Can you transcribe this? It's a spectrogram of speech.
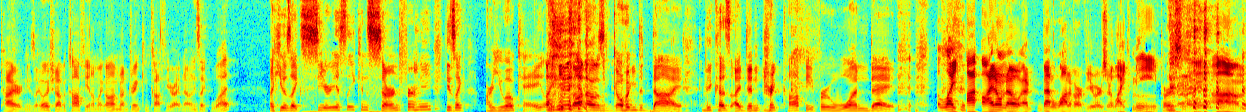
tired. And he's like, oh, I should have a coffee. And I'm like, oh, I'm not drinking coffee right now. And he's like, what? Like, he was like seriously concerned for me. He's like, are you okay? Like, he thought I was going to die because I didn't drink coffee for one day. like I, I don't know i bet a lot of our viewers are like me personally um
